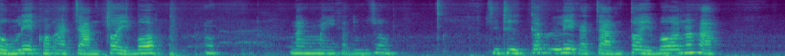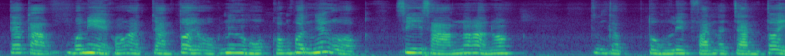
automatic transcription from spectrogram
ตรงเลขของอาจารย์ต้อยบอนั่งไหมค่ะท่านผู้ชมสิถือกับเลขอาจารย์ต้อยบ่เนาะค่ะแต่กับบ่แน่ของอาจารย์ต้อยออกหนึ่งหกของพิ่นยังออกสี่สามเนาะค่ะเนาะซึ่งกับตรงเลขฟันอาจารย์ต้อย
